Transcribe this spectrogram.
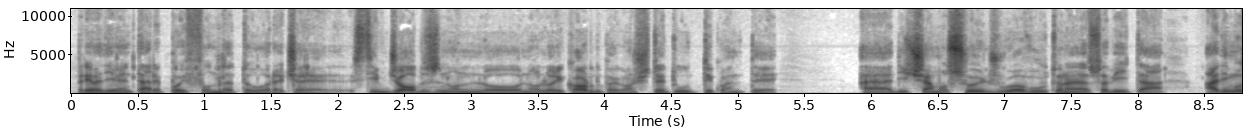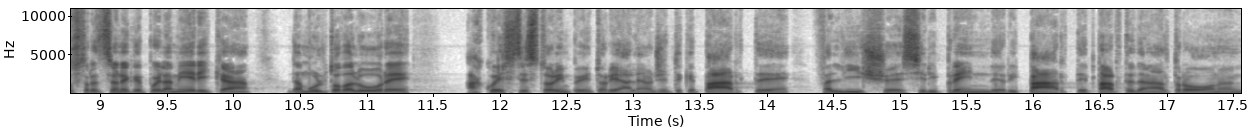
prima di diventare poi fondatore, cioè Steve Jobs non lo, non lo ricordo perché conoscete tutti quante eh, diciamo su e giù ha avuto nella sua vita, a dimostrazione che poi l'America dà molto valore a queste storie imprenditoriali, una gente che parte, fallisce, si riprende, riparte, parte da un altro,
